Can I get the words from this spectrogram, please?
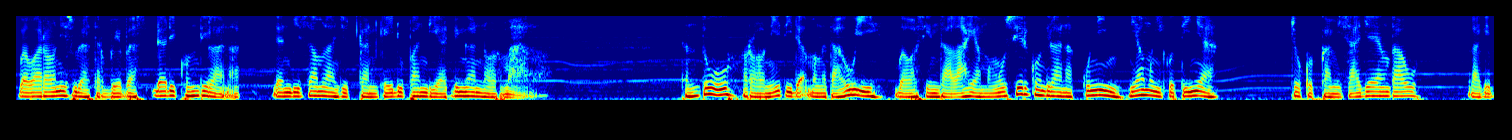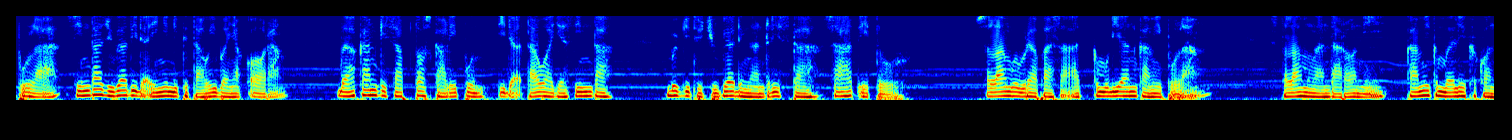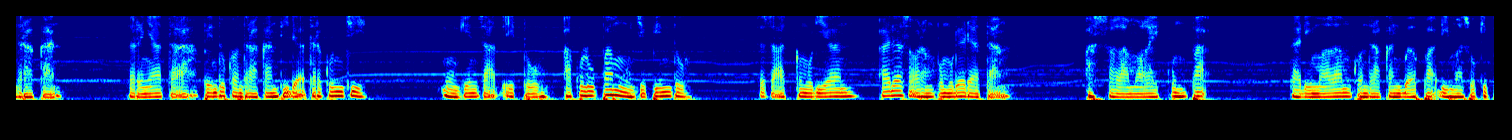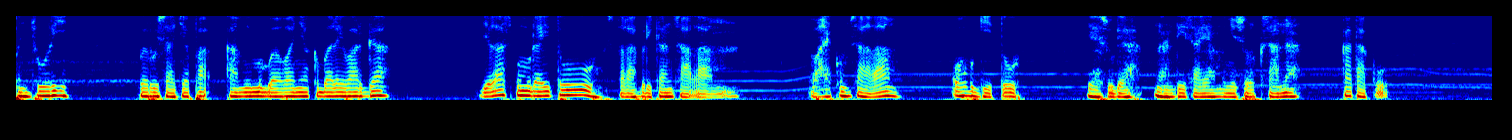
bahwa Roni sudah terbebas dari kuntilanak dan bisa melanjutkan kehidupan dia dengan normal. Tentu Roni tidak mengetahui bahwa Sintalah yang mengusir kuntilanak kuning yang mengikutinya. Cukup kami saja yang tahu. Lagi pula, Sinta juga tidak ingin diketahui banyak orang. Bahkan Kisapto sekalipun tidak tahu aja Sinta. Begitu juga dengan Rizka saat itu. Selang beberapa saat kemudian kami pulang. Setelah mengantar Roni, kami kembali ke kontrakan. Ternyata pintu kontrakan tidak terkunci. Mungkin saat itu aku lupa mengunci pintu. Sesaat kemudian, ada seorang pemuda datang. Assalamualaikum pak. Tadi malam kontrakan bapak dimasuki pencuri. Baru saja pak, kami membawanya ke balai warga. Jelas pemuda itu setelah berikan salam. Waalaikumsalam. Oh begitu. Ya sudah, nanti saya menyusul ke sana, kataku.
